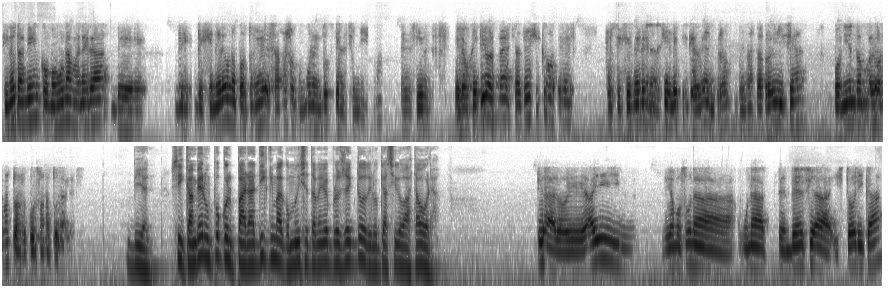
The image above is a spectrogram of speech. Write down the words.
sino también como una manera de, de, generar una oportunidad de desarrollo como una industria en sí misma. Es decir, el objetivo del plan estratégico es que se genere energía eléctrica dentro de nuestra provincia, poniendo en valor nuestros recursos naturales. Bien, sí, cambiar un poco el paradigma, como dice también el proyecto, de lo que ha sido hasta ahora. Claro, eh, hay digamos, una, una tendencia histórica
